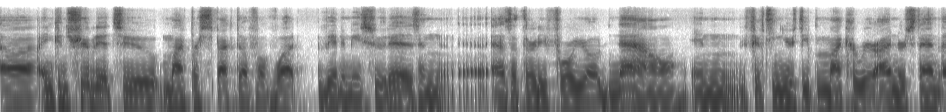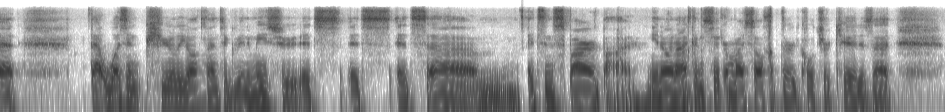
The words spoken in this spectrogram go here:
uh, and contributed to my perspective of what Vietnamese food is. And as a 34 year old now, in 15 years deep in my career, I understand that that wasn't purely authentic Vietnamese food. It's it's it's um, it's inspired by you know, and I consider myself a third culture kid. Is that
